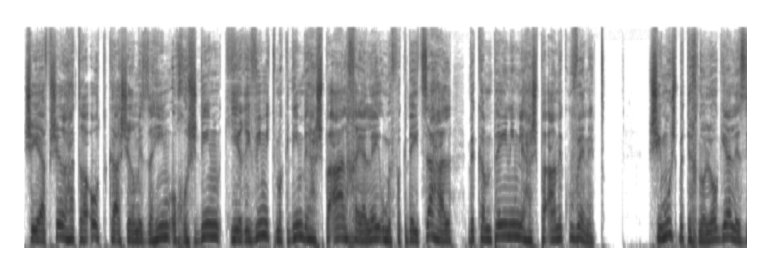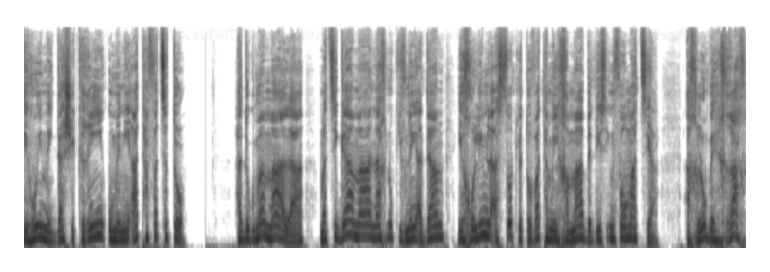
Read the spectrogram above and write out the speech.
שיאפשר התראות כאשר מזהים או חושדים כי יריבים מתמקדים בהשפעה על חיילי ומפקדי צה"ל בקמפיינים להשפעה מקוונת. שימוש בטכנולוגיה לזיהוי מידע שקרי ומניעת הפצתו. הדוגמה מעלה מציגה מה אנחנו כבני אדם יכולים לעשות לטובת המלחמה בדיסאינפורמציה, אך לא בהכרח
